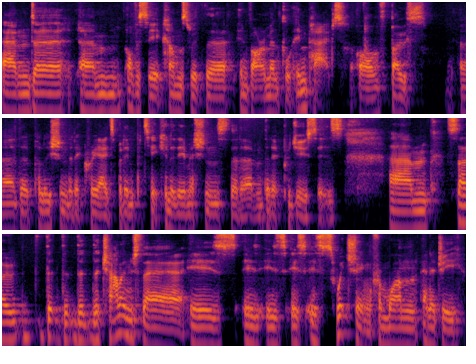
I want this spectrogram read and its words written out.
And uh, um, obviously, it comes with the environmental impact of both uh, the pollution that it creates, but in particular the emissions that um, that it produces. Um, so the, the, the challenge there is is, is is switching from one energy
